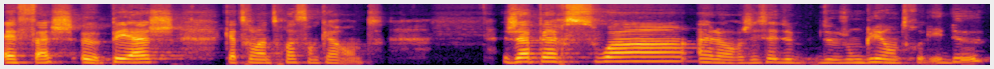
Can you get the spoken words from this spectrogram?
FH, euh, PH 8340. J'aperçois, alors j'essaie de, jongler entre les deux.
